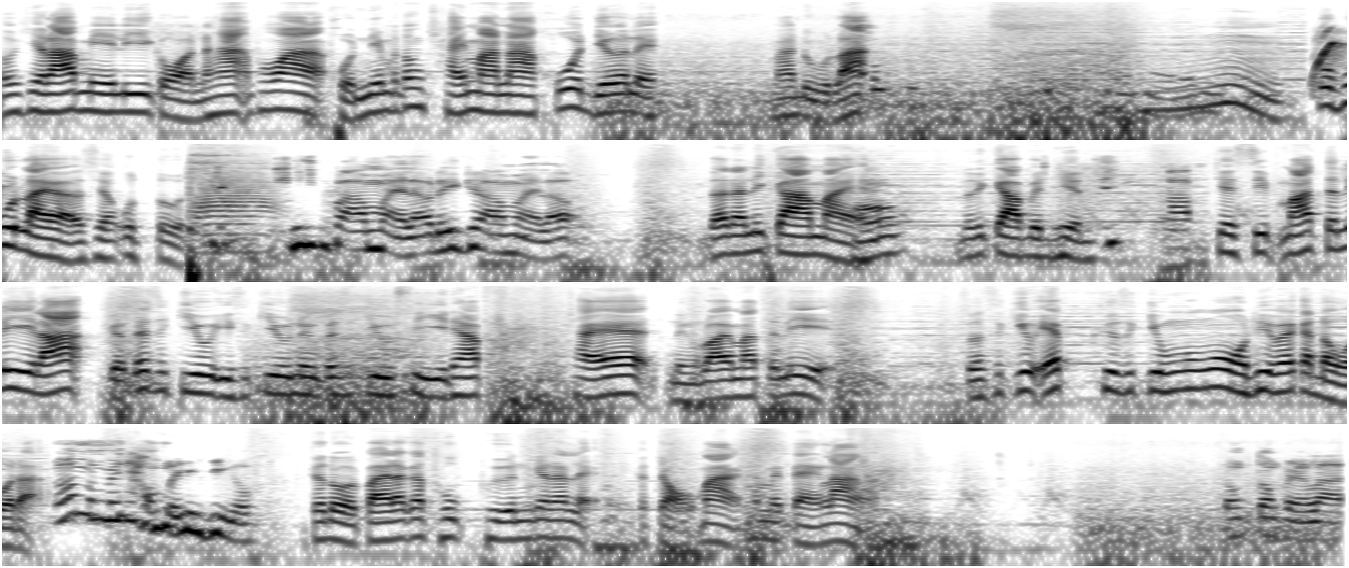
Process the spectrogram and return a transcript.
โอเค รับเมลีก่อนนะฮะ เพราะว่าผลนี้มันต้องใช้มานาโคตรเยอะเลย มาดูดละ อืมก็พูดอะไรอะเสียงอุดตูดนี่ฟาร์มใหม่แล้วนี่ฟาร์มใหม่แล้ว ได้นาฬิกาใหม่ นาฬิกาเบนเทนครับ70มาสเตอรี่ละ เกือบได้สกิลอีกสกิลหนึ่งเป็นสกิล C นะครับ ใช้100มาสเตอรี่ ส่วนสกิล F คือสกิลโง่ๆที่ไว้กระโดดอะเอ้ามันไม่ทำอะไรจริงๆเหรอกระโดดไปแล้วก็ทุบพื้นแค่นั้นแหละ กระจอกมากถ้าไม่แปลงร่างอะ ต้องต้องแปลงร่าง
